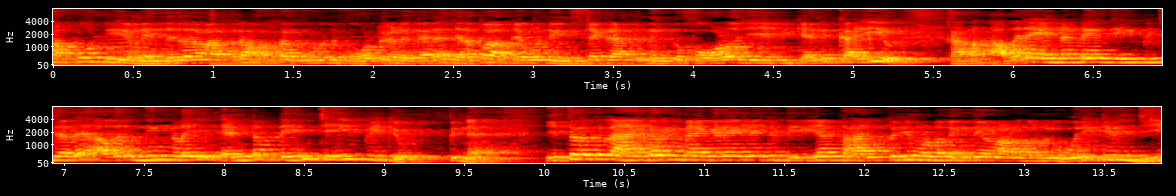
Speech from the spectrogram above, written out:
സപ്പോർട്ട് ചെയ്യണം. എന്നിരുന്നാൽ മാത്രം അവർക്ക് കൂടുതൽ ഫോട്ടോ എടുക്കാനും ചിലപ്പോൾ അവരെ കൊണ്ട് ഇൻസ്റ്റാഗ്രാമിൽ നിങ്ങൾക്ക് ഫോളോ ചെയ്യിപ്പിക്കാനും കഴിയും. കാരണം അവരെ എന്റർടൈൻ ചെയ്യിപ്പിച്ചാൽ അവർ നിങ്ങളെ എന്റർടൈൻ ചെയ്യിപ്പിക്കും. പിന്നെ ഇത്തരത്തിൽ ആങ്കറിംഗ് മേഖലയിലേക്ക് തിരിയാൻ താല്പര്യമുള്ള വ്യക്തികളാണെന്നുണ്ടെങ്കിൽ ഒരിക്കലും ജി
